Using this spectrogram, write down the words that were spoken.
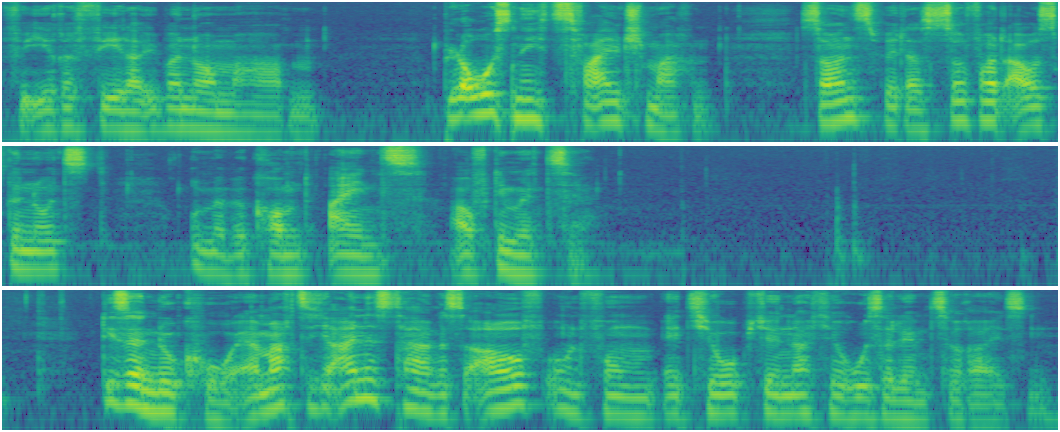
für ihre Fehler übernommen haben. Bloß nichts falsch machen, sonst wird das sofort ausgenutzt und man bekommt eins auf die Mütze. Dieser Nuko, er macht sich eines Tages auf, um vom Äthiopien nach Jerusalem zu reisen.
